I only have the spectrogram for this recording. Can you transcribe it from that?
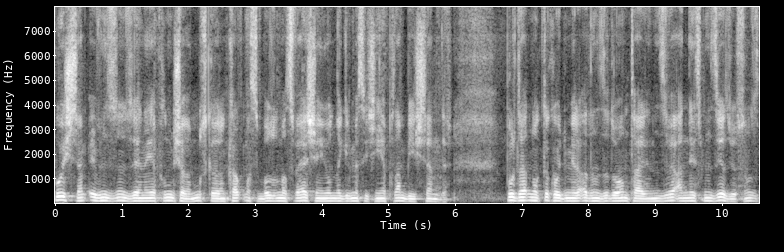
Bu işlem evinizin üzerine yapılmış olan muskaların kalkması, bozulması ve her şeyin yoluna girmesi için yapılan bir işlemdir. Burada nokta koyduğum yere adınızı, doğum tarihinizi ve anne isminizi yazıyorsunuz.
